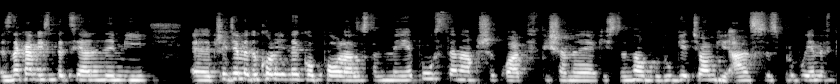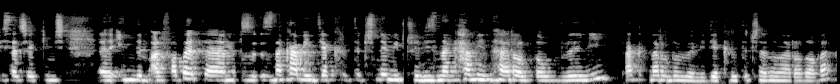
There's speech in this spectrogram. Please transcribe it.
znakami specjalnymi. E, Przejdziemy do kolejnego pola, zostawimy je puste na przykład, wpiszemy jakieś znowu długie ciągi, a spróbujemy wpisać jakimś e, innym alfabetem, znakami diakrytycznymi, czyli znakami narodowymi, tak, narodowymi, diakrytyczne to narodowe,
